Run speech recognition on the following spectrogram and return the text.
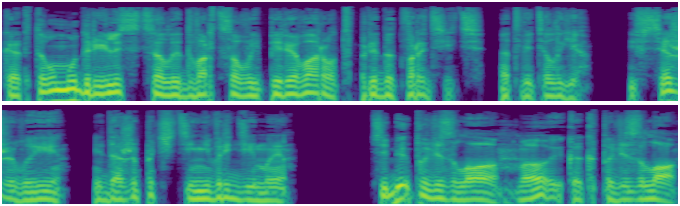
«Как-то умудрились целый дворцовый переворот предотвратить», — ответил я. «И все живые, и даже почти невредимые». «Тебе повезло, ой, как повезло».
